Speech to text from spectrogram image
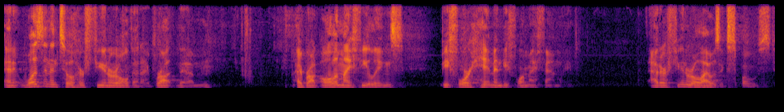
And it wasn't until her funeral that I brought them, I brought all of my feelings before him and before my family. At her funeral, I was exposed.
